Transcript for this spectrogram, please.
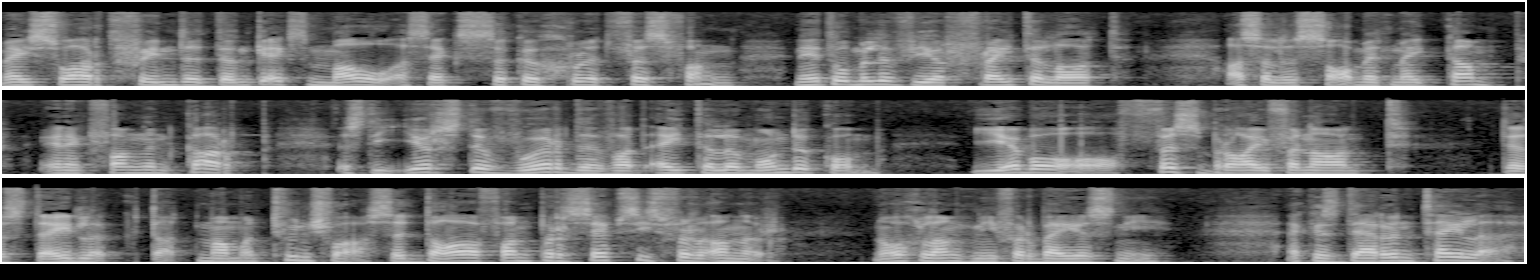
My swart vriende dink ek's mal as ek sulke groot vis vang net om hulle weer vry te laat. As hulle saam met my kamp en ek vang 'n karp, is die eerste woorde wat uit hulle monde kom. Jebo, visbraai vanaand. Dis duidelik dat Mama Tunshwa se dae van persepsies verander nog lank nie verby is nie. Ek is Darren Taylor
